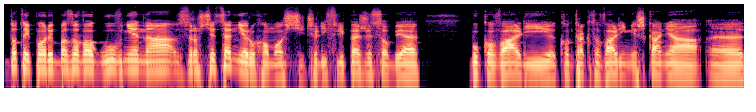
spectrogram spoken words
do tej pory bazował głównie na wzroście cen nieruchomości, czyli fliperzy sobie bukowali, kontraktowali mieszkania e,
